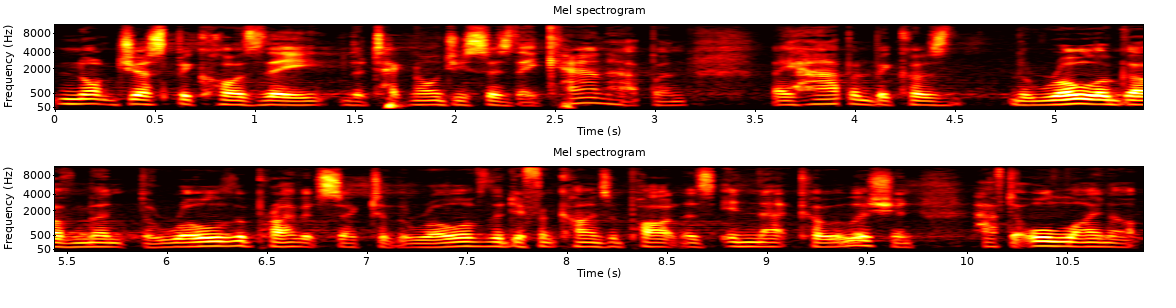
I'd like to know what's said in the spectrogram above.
not just because they, the technology says they can happen, they happen because the role of government, the role of the private sector, the role of the different kinds of partners in that coalition have to all line up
